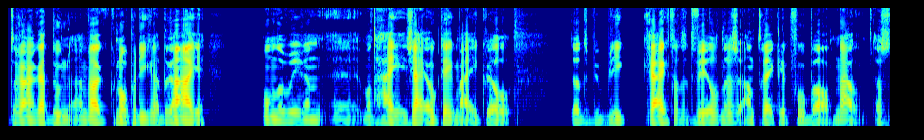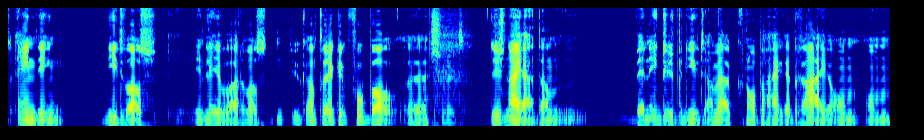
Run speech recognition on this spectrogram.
eraan gaat doen en welke knoppen die gaat draaien. Om er weer een, want hij zei ook tegen mij, ik wil dat het publiek krijgt wat het wil. Dat is aantrekkelijk voetbal. Nou, als het één ding niet was in Leeuwarden was het natuurlijk aantrekkelijk voetbal. Eh, Absoluut. dus nou ja, dan ben ik dus benieuwd aan welke knoppen hij gaat draaien. Om, om,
